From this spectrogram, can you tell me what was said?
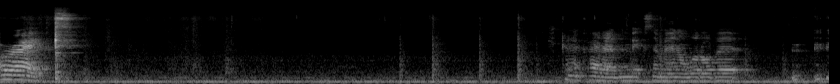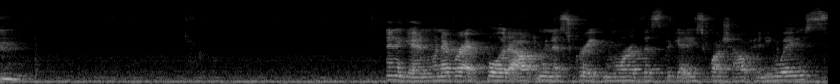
All right. Just gonna kind of mix them in a little bit. and again, whenever I pull it out, I'm gonna scrape more of the spaghetti squash out anyways.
